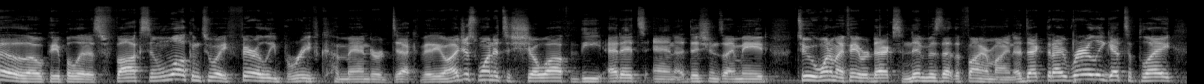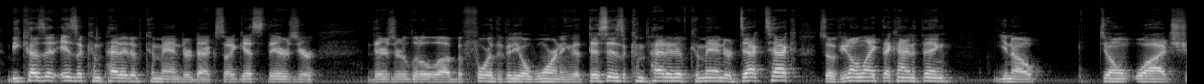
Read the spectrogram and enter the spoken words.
Hello people, it is Fox and welcome to a fairly brief Commander deck video. I just wanted to show off the edits and additions I made to one of my favorite decks, Niv Mizzet the Firemind, a deck that I rarely get to play because it is a competitive Commander deck. So I guess there's your there's your little uh, before the video warning that this is a competitive Commander deck tech. So if you don't like that kind of thing, you know, don't watch,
